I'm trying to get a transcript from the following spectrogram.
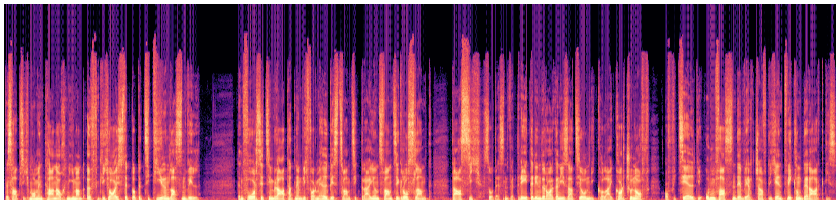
weshalb sich momentan auch niemand öffentlich äußert oder zitieren lassen will. Den Vorsitz im Rat hat nämlich formell bis 2023 Russland, das sich, so dessen Vertreter in der Organisation Nikolai Kortschunow, offiziell die umfassende wirtschaftliche Entwicklung der Arktis,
